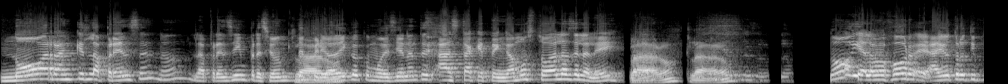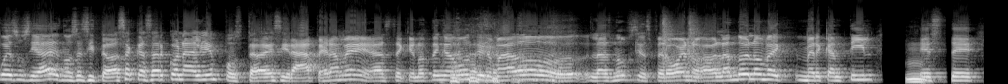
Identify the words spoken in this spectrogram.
no arranques la prensa, ¿no? La prensa de impresión de periódico, como decían antes, hasta que tengamos todas las de la ley. Claro, claro. No, y a lo mejor eh, hay otro tipo de sociedades. No sé, si te vas a casar con alguien, pues te va a decir, ah, espérame, hasta que no tengamos firmado las nupcias. Pero bueno, hablando de lo mercantil, mm. este,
